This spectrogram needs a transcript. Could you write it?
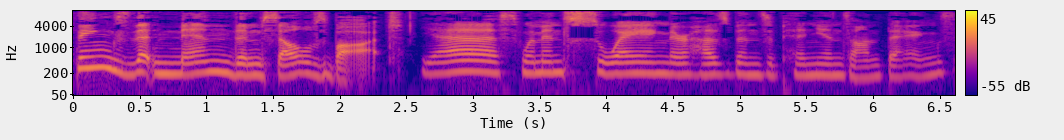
things that men themselves bought. Yes, women swaying their husbands' opinions on things.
